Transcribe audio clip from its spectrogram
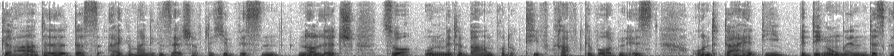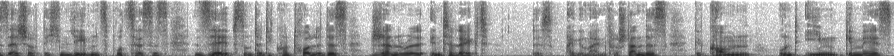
Grade das allgemeine gesellschaftliche Wissen, Knowledge, zur unmittelbaren Produktivkraft geworden ist und daher die Bedingungen des gesellschaftlichen Lebensprozesses selbst unter die Kontrolle des General Intellect, des allgemeinen Verstandes, gekommen und ihm gemäß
